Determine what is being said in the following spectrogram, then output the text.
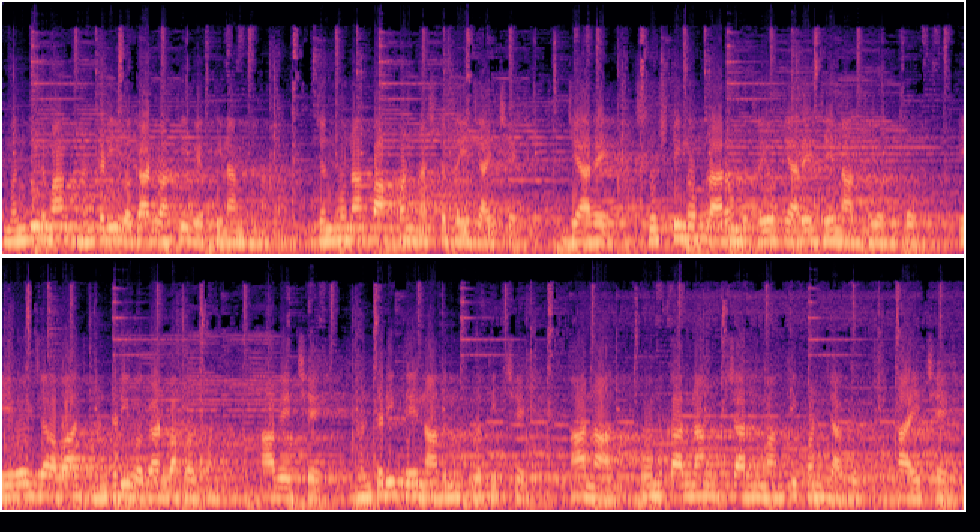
મંદિરમાં ઘંટડી વગાડવાથી વ્યક્તિના ઘણા જન્મોના પાપ પણ નષ્ટ થઈ જાય છે. જ્યારે સૃષ્ટિનો પ્રારંભ થયો ત્યારે જે નાશ થયો હતો, એવો જ અવાજ ઘંટડી વગાડવા પર પણ આવે છે. ઘંટડી તે નાદનું પ્રતીક છે. આ નાદ ઓમકારના ઉચ્ચારણમાંથી પણ જાગૃત થાય છે.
